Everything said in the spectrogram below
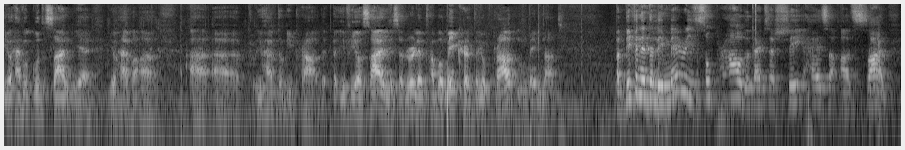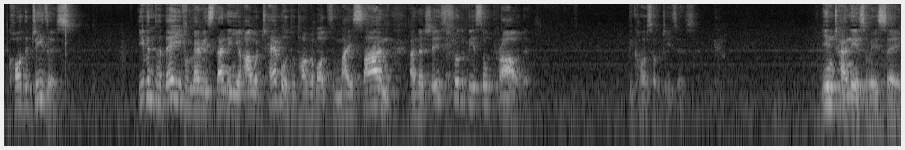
you have a good son, yeah, you have a, a, a, you have to be proud. But if your son is a really troublemaker, do you proud? Maybe not. But definitely, Mary is so proud that she has a son called Jesus. Even today, if Mary is standing in our chapel to talk about my son, and she should be so proud because of Jesus. In Chinese, we say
